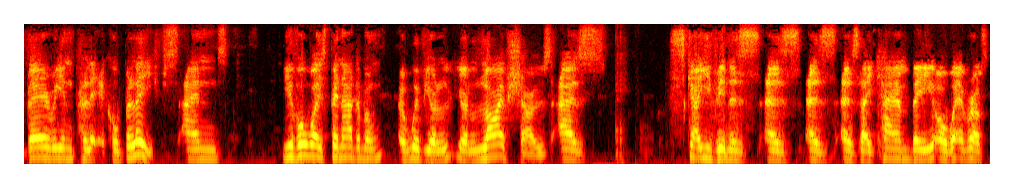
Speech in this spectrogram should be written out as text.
varying political beliefs, and you've always been adamant with your your live shows as scathing as as as as they can be or whatever else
